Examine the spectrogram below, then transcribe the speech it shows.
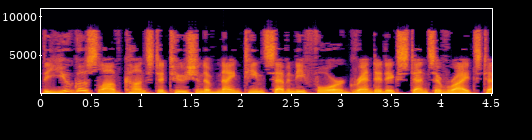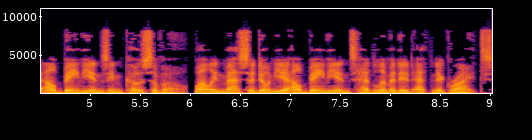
The Yugoslav constitution of 1974 granted extensive rights to Albanians in Kosovo, while in Macedonia Albanians had limited ethnic rights.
